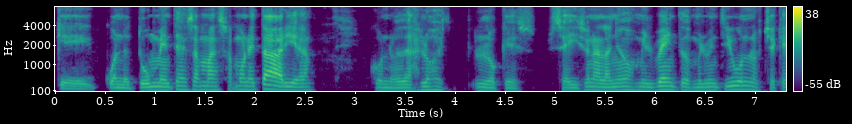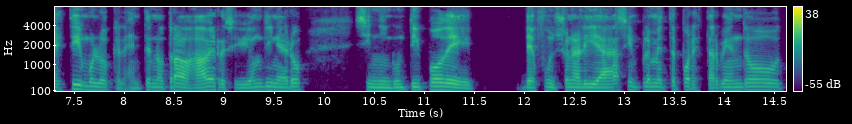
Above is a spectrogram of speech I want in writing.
que cuando tú aumentas esa masa monetaria, cuando das los, lo que se hizo en el año 2020, 2021, los cheques de estímulo, que la gente no trabajaba y recibía un dinero sin ningún tipo de, de funcionalidad, simplemente por estar viendo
